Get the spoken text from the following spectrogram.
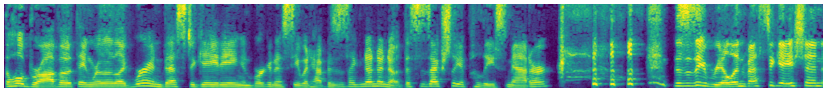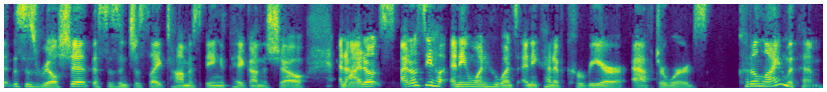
the whole Bravo thing where they're like, we're investigating and we're going to see what happens. It's like, no, no, no. This is actually a police matter. this is a real investigation. This is real shit. This isn't just like Thomas being a pig on the show. And I don't, I don't see how anyone who wants any kind of career afterwards could align with him.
